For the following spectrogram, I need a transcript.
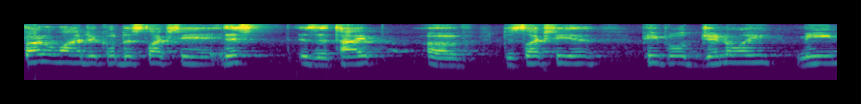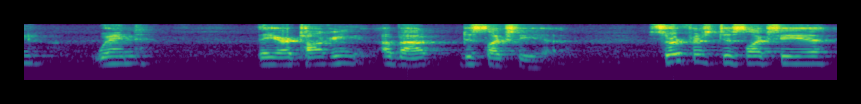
Phonological dyslexia. This is a type of dyslexia people generally mean when they are talking about dyslexia. Surface dyslexia.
